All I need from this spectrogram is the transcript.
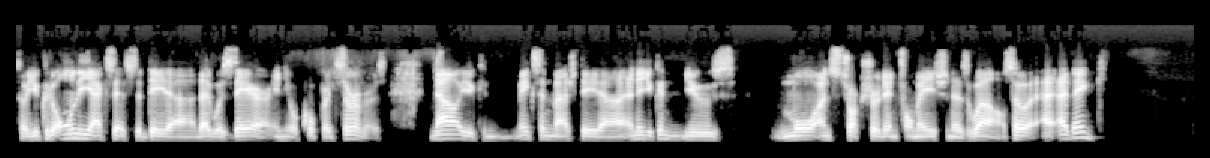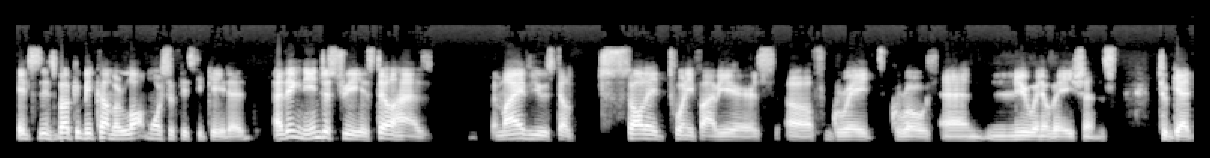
So you could only access the data that was there in your corporate servers. Now you can mix and match data and then you can use more unstructured information as well. So I, I think it's, it's become a lot more sophisticated. I think the industry still has, in my view, still solid 25 years of great growth and new innovations to get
